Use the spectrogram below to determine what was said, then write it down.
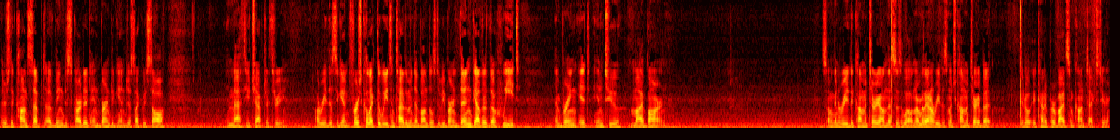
There's the concept of being discarded and burned again, just like we saw in Matthew chapter 3. I'll read this again. First, collect the weeds and tie them into bundles to be burned. Then, gather the wheat and bring it into my barn. So I'm going to read the commentary on this as well. Normally I don't read this much commentary, but it it kind of provides some context here.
